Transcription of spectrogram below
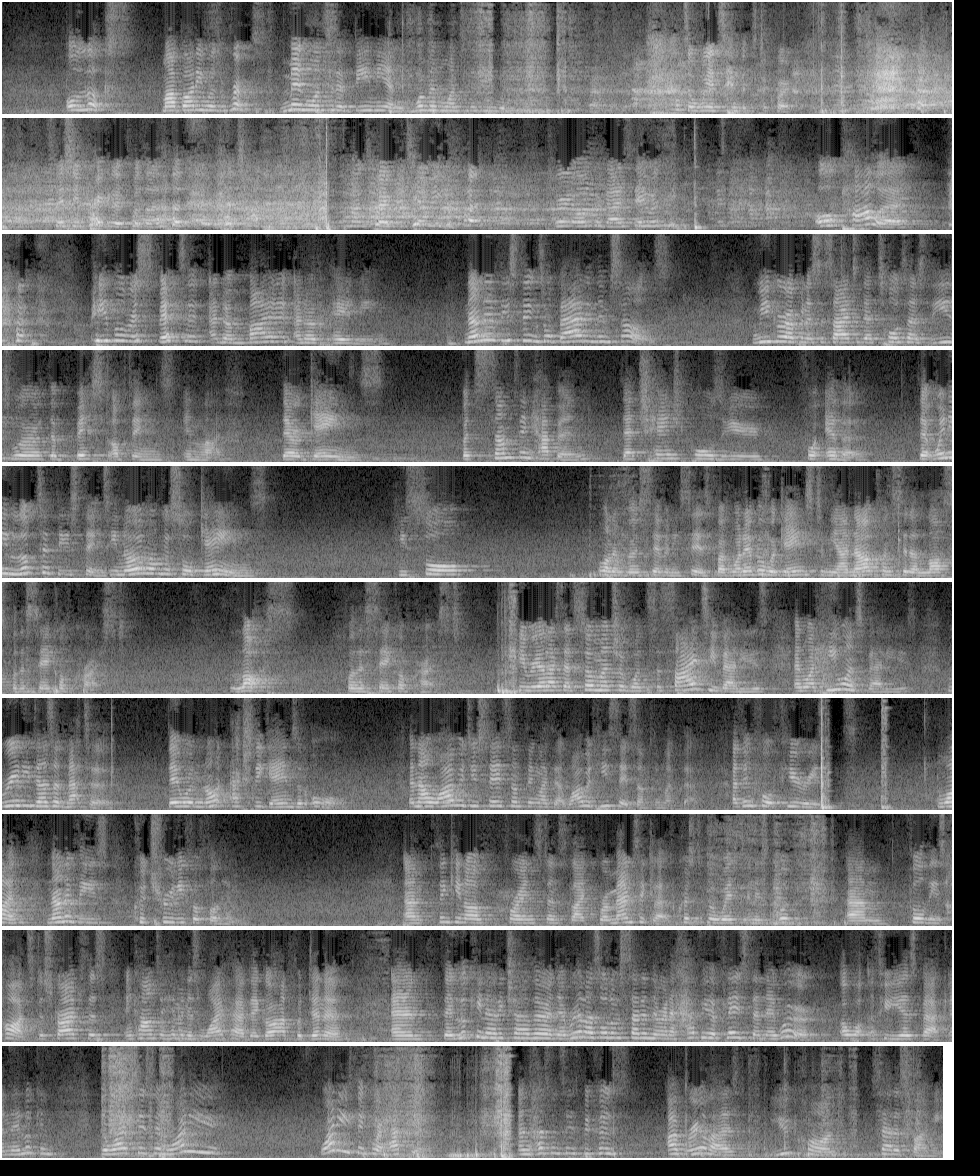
Or looks. My body was ripped. Men wanted to be me and women wanted to be with me. That's a weird sentence to quote. Especially pregnant for the child. Pregnant, here we go. Very awkward, guys. Stay with me. All power. People respected and admired and obeyed me. None of these things were bad in themselves. We grew up in a society that taught us these were the best of things in life. They're gains. But something happened that changed Paul's view forever. That when he looked at these things, he no longer saw gains. He saw, well, in verse 7 he says, But whatever were gains to me, I now consider loss for the sake of Christ. Loss for the sake of Christ. He realized that so much of what society values and what he wants values really doesn't matter. They were not actually gains at all. And now, why would you say something like that? Why would he say something like that? I think for a few reasons. One, none of these could truly fulfill him. Um, thinking of, for instance, like romantic love. Christopher West, in his book um, Fill These Hearts, describes this encounter him and his wife have. They go out for dinner and they're looking at each other and they realize all of a sudden they're in a happier place than they were a, a few years back. And they look and the wife says to him, Why do you, why do you think we're happier? And the husband says, Because I've realized you can't satisfy me.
